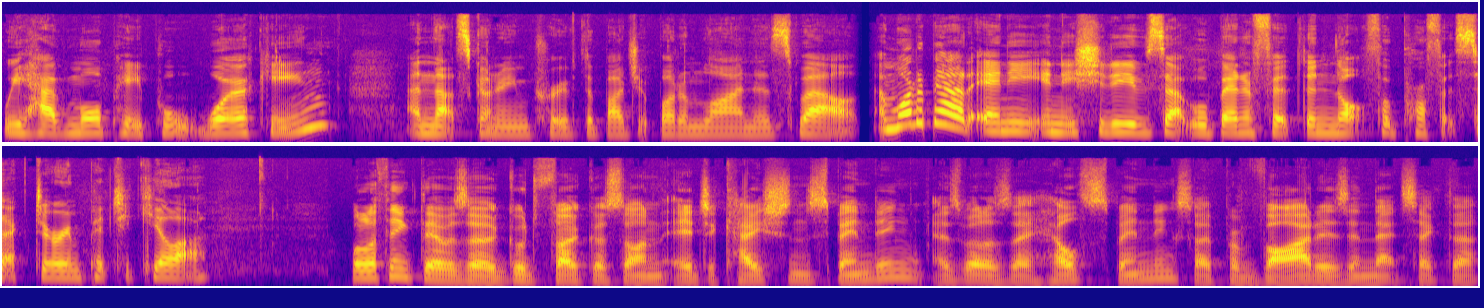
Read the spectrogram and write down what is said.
we have more people working and that's going to improve the budget bottom line as well. And what about any initiatives that will benefit the not for profit sector in particular? Well, I think there was a good focus on education spending as well as the health spending, so providers in that sector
